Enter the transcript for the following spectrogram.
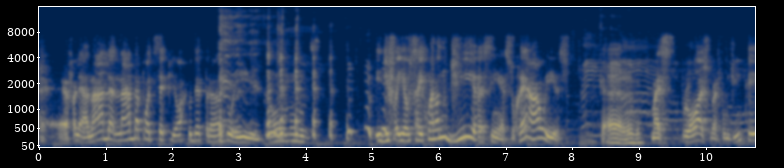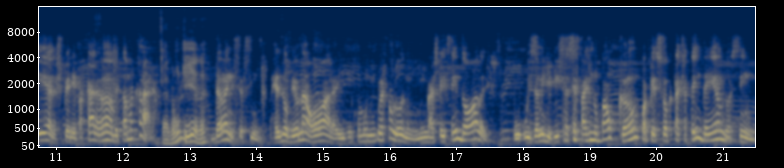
é, eu falei, ah, nada, nada pode ser pior que o Detran do Rio. Então, e, de- e eu saí com ela no dia, assim, é surreal isso. Caramba. Mas, lógico, mas foi um dia inteiro, esperei pra caramba e tal, mas, cara, É num dia, né? dane-se, assim, resolveu na hora. E como o Nicolas falou, não, não gastei 100 dólares. O, o exame de vista você faz no balcão com a pessoa que tá te atendendo, assim.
